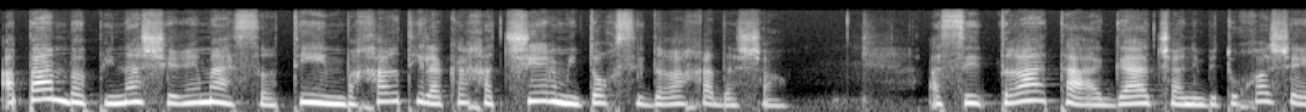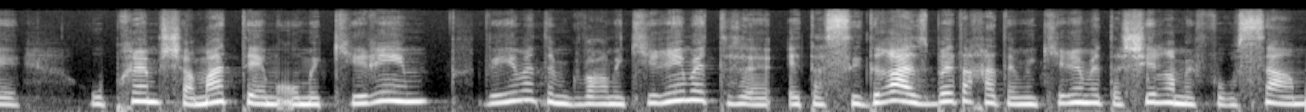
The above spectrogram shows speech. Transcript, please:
הפעם בפינה שירים מהסרטים בחרתי לקחת שיר מתוך סדרה חדשה. הסדרת האגד שאני בטוחה שרובכם שמעתם או מכירים, ואם אתם כבר מכירים את, את הסדרה אז בטח אתם מכירים את השיר המפורסם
